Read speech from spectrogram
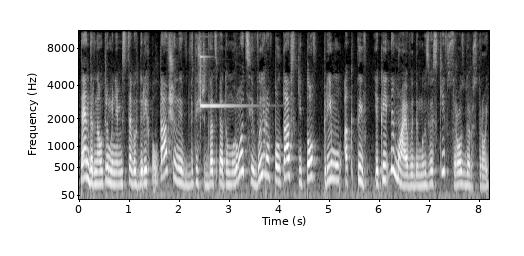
Тендер на отримання місцевих доріг Полтавщини в 2025 році виграв полтавський ТОВ Прімум Актив, який не має видимих зв'язків з Роздорстрой.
